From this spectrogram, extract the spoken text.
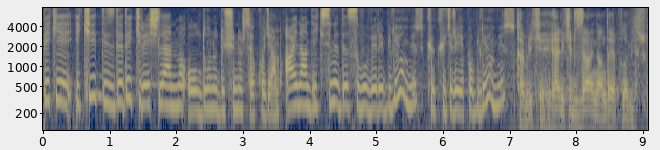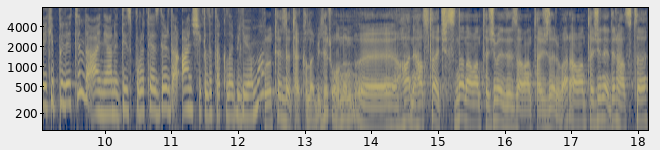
Peki iki dizde de kireçlenme olduğunu düşünürsek hocam aynı anda ikisini de sıvı verebiliyor muyuz? Kök hücre yapabiliyor muyuz? Tabii ki her iki dizi aynı anda yapılabilir. Peki platin de aynı yani diz protezleri de aynı şekilde takılabiliyor mu? Protez de takılabilir. Onun e, hani hasta açısından avantajı ve dezavantajları var. Avantajı nedir? Hasta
